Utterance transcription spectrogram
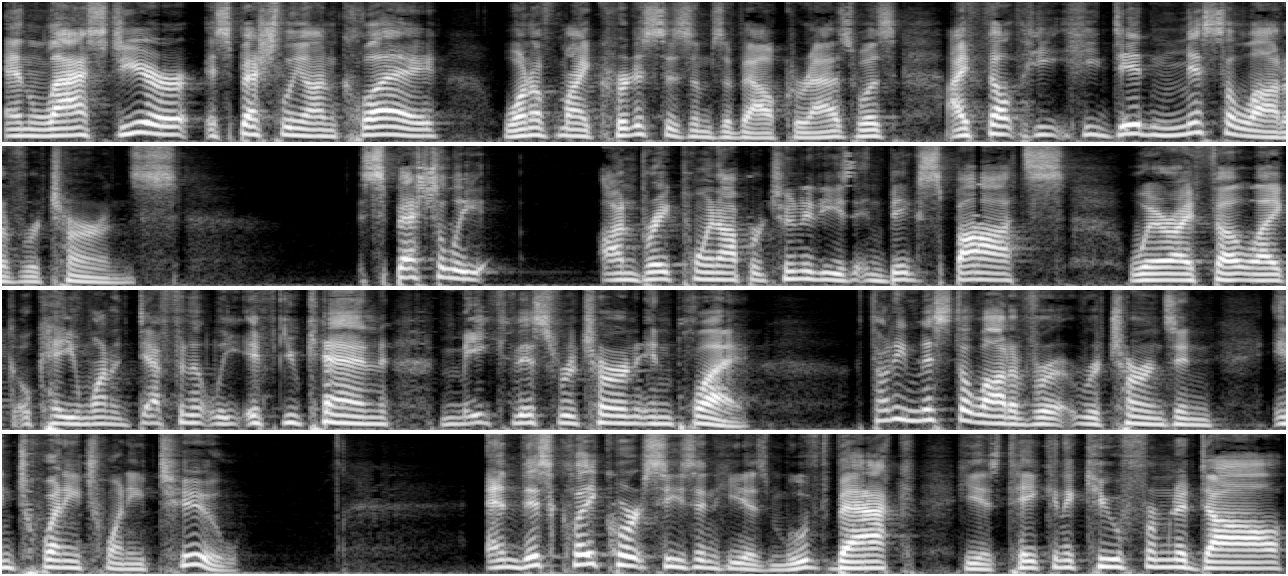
And last year, especially on clay, one of my criticisms of Alcaraz was I felt he he did miss a lot of returns, especially on breakpoint opportunities in big spots where I felt like, okay, you want to definitely, if you can, make this return in play. I thought he missed a lot of re- returns in in 2022. And this clay court season, he has moved back. He has taken a cue from Nadal.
